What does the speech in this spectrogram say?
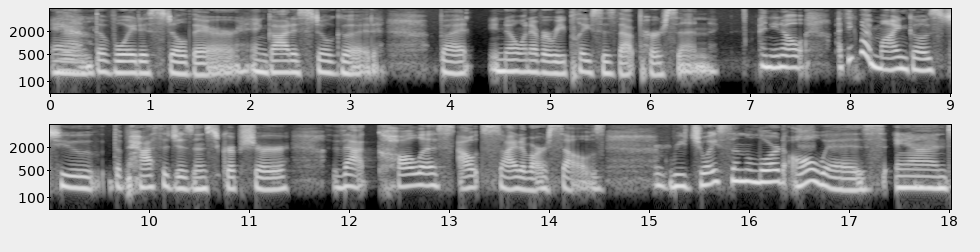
and yeah. the void is still there and God is still good, but no one ever replaces that person. And you know, I think my mind goes to the passages in scripture that call us outside of ourselves. Mm-hmm. Rejoice in the Lord always and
